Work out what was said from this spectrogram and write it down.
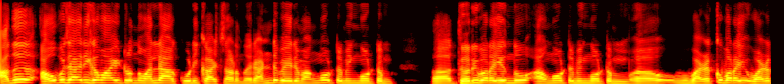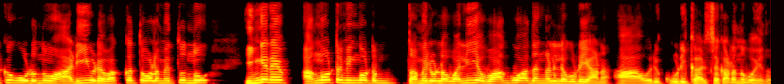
അത് ഔപചാരികമായിട്ടൊന്നും അല്ല ആ കൂടിക്കാഴ്ച നടന്നത്. രണ്ടുപേരും അങ്ങോട്ടും ഇങ്ങോട്ടും തെറി പറയുന്നു അങ്ങോട്ടും ഇങ്ങോട്ടും വഴക്ക് പറയും വഴക്ക് കൂടുന്നു അടിയുടെ വക്കത്തോളം എത്തുന്നു. ഇങ്ങനെ അങ്ങോട്ടും ഇങ്ങോട്ടും തമ്മിലുള്ള വലിയ വാഗ്വാദങ്ങളിലൂടെയാണ് ആ ഒരു കൂടിക്കാഴ്ച കടന്നുപോയത്.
